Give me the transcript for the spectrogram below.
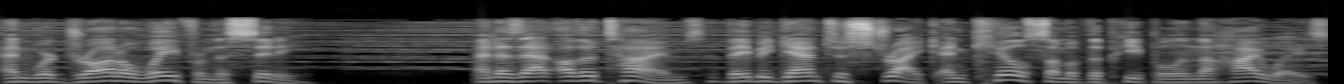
and were drawn away from the city. And as at other times, they began to strike and kill some of the people in the highways,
